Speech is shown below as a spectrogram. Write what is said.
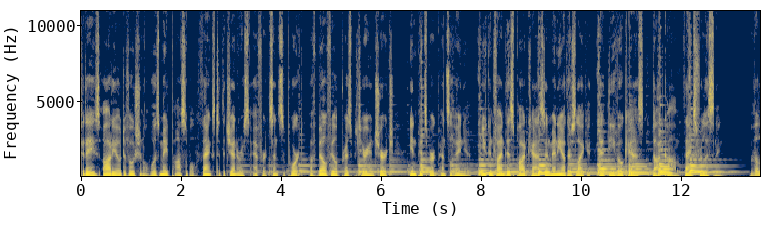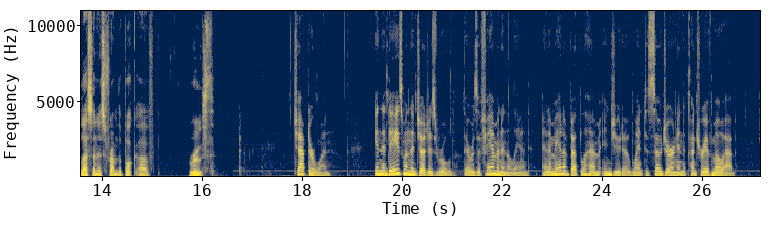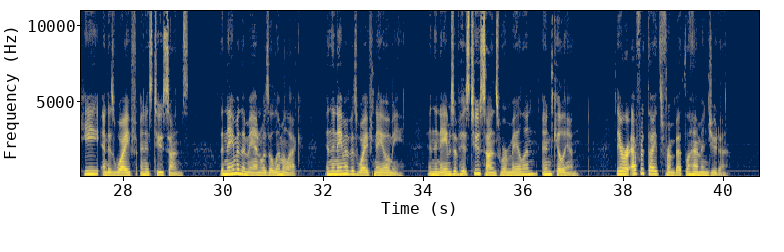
Today's audio devotional was made possible thanks to the generous efforts and support of Bellefield Presbyterian Church in Pittsburgh, Pennsylvania. You can find this podcast and many others like it at devocast.com. Thanks for listening. The lesson is from the book of Ruth. Chapter 1 In the days when the judges ruled, there was a famine in the land, and a man of Bethlehem in Judah went to sojourn in the country of Moab, he and his wife and his two sons. The name of the man was Elimelech, and the name of his wife Naomi, and the names of his two sons were Mahlon and Chilion. They were Ephrathites from Bethlehem in Judah.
